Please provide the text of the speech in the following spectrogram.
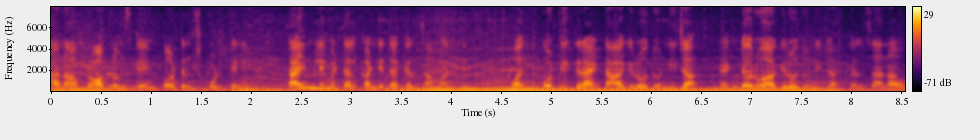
ನಾನು ಆ ಪ್ರಾಬ್ಲಮ್ಸ್ಗೆ ಇಂಪಾರ್ಟೆನ್ಸ್ ಕೊಡ್ತೀನಿ. ಟೈಮ್ ಲಿಮಿಟಲ್ಲಿ ಖಂಡಿತ ಕೆಲಸ ಮಾಡ್ತೀನಿ. ಒಂದು ಕೋಟಿ ಗ್ರ್ಯಾಂಟ್ ಆಗಿರೋದು ನಿಜ ಟೆಂಡರೂ ಆಗಿರೋದು ನಿಜ. ಕೆಲಸ ನಾವು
